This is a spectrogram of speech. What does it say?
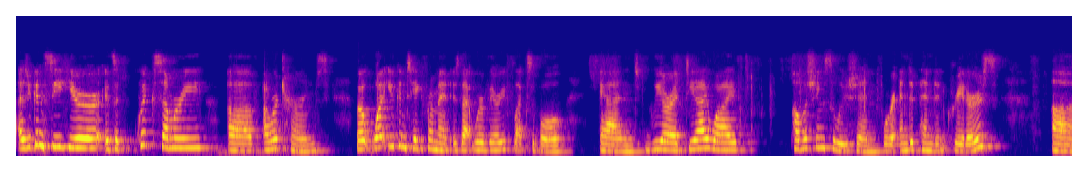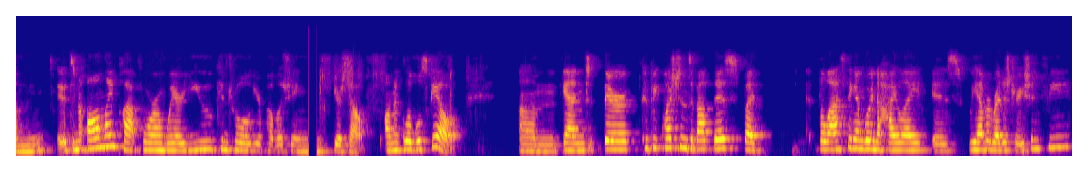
As you can see here, it's a quick summary of our terms, but what you can take from it is that we're very flexible and we are a DIY publishing solution for independent creators. Um, it's an online platform where you control your publishing yourself on a global scale. Um, and there could be questions about this, but the last thing I'm going to highlight is we have a registration fee.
